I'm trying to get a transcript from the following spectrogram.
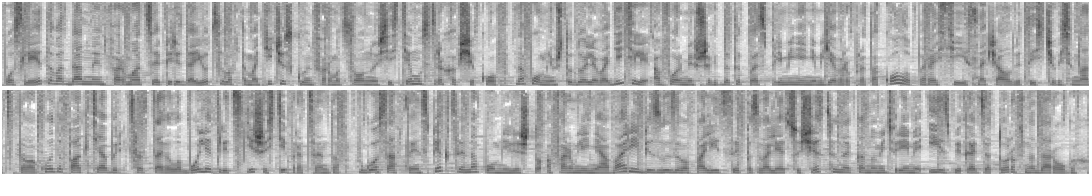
После этого данная информация передается в автоматическую информационную систему страховщиков. Напомним, что доля водителей, оформивших ДТП с применением Европротокола по России с начала 2018 года по октябрь составила более 36%. В госавтоинспекции напомнили, что оформление аварии без вызова полиции позволяет позволяет существенно экономить время и избегать заторов на дорогах.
